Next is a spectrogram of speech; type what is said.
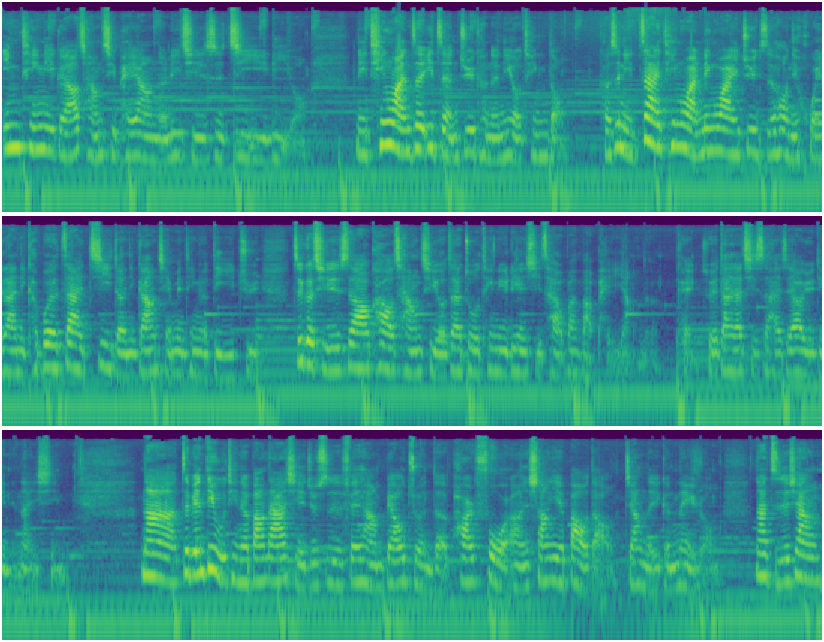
音听一个要长期培养能力，其实是记忆力哦。你听完这一整句，可能你有听懂。可是你再听完另外一句之后，你回来，你可不可以再记得你刚刚前面听的第一句？这个其实是要靠长期有在做听力练习才有办法培养的。OK，所以大家其实还是要有一点点耐心。那这边第五题呢，帮大家写就是非常标准的 Part Four 啊，商业报道这样的一个内容。那只是像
